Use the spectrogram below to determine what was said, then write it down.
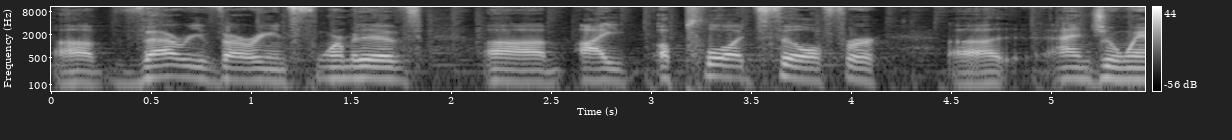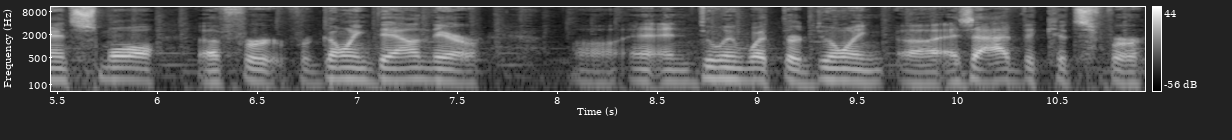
Uh, very, very informative. Um, I applaud Phil for uh, and Joanne Small uh, for, for going down there and, doing what they're doing as advocates for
